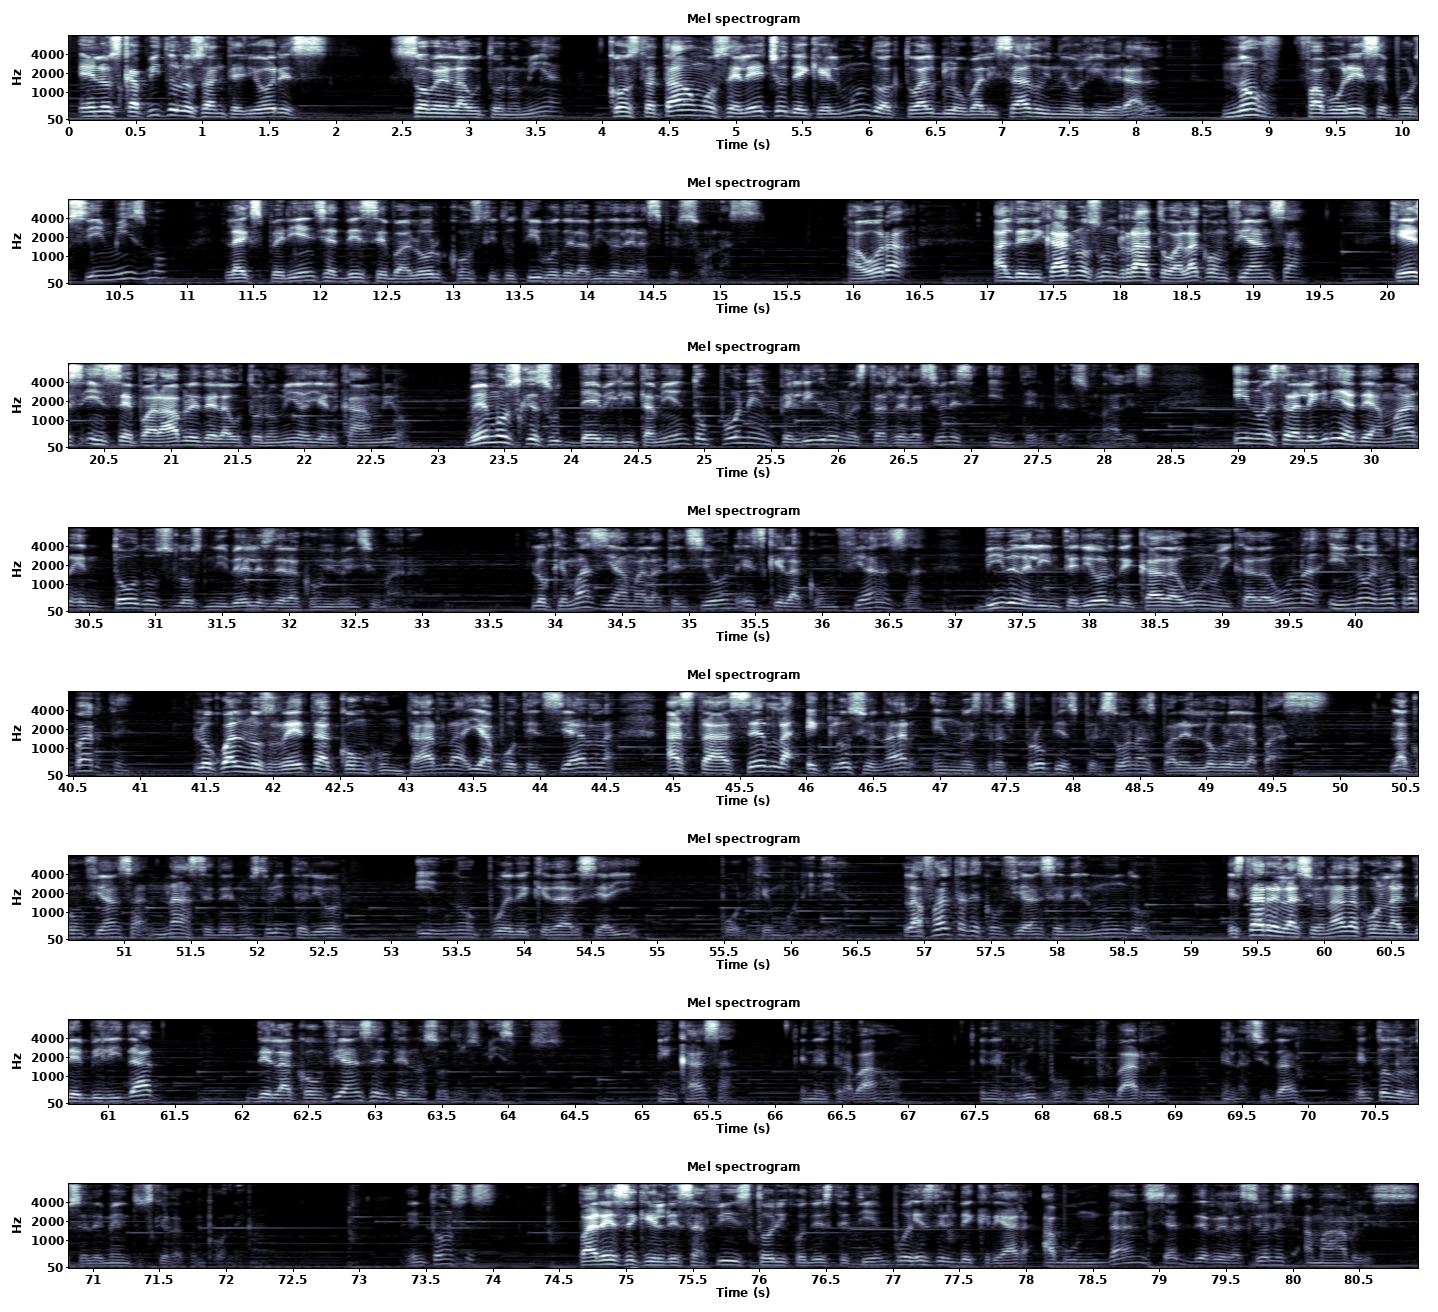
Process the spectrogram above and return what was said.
En los capítulos anteriores sobre la autonomía, constatábamos el hecho de que el mundo actual globalizado y neoliberal no favorece por sí mismo la experiencia de ese valor constitutivo de la vida de las personas. Ahora, Al dedicarnos un rato a la confianza, que es inseparable de la autonomía y el cambio, vemos que su debilitamiento pone en peligro nuestras relaciones interpersonales y nuestra alegría de amar en todos los niveles de la convivencia humana. Lo que más llama la atención es que la confianza vive en el interior de cada uno y cada una y no en otra parte, lo cual nos reta a conjuntarla y a potenciarla hasta hacerla eclosionar en nuestras propias personas para el logro de la paz. La confianza nace de nuestro interior y no puede quedarse ahí porque moriría. La falta de confianza en el mundo está relacionada con la debilidad de la confianza entre nosotros mismos. En casa, en el trabajo, en el grupo, en el barrio, en la ciudad, en todos los elementos que la componen. Entonces, parece que el desafío histórico de este tiempo es el de crear abundancia de relaciones amables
